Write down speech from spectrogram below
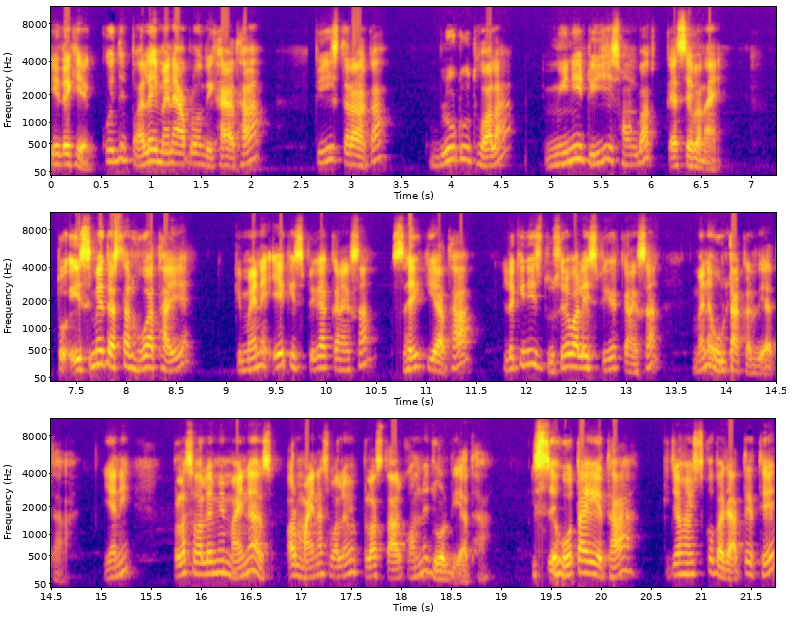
ये देखिए, कुछ दिन पहले ही मैंने आप लोगों को दिखाया था कि इस तरह का ब्लूटूथ वाला मिनी टीजी साउंड बॉक्स कैसे बनाएँ। तो इसमें दरअसल हुआ था ये कि मैंने एक स्पीकर कनेक्शन सही किया था, लेकिन इस दूसरे वाले स्पीकर कनेक्शन मैंने उल्टा कर दिया था। यानी प्लस वाले में माइनस और माइनस वाले में प्लस तार को हमने जोड़ दिया था। इससे होता ये था कि जब हम इसको बजाते थे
